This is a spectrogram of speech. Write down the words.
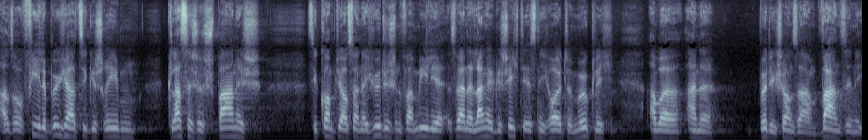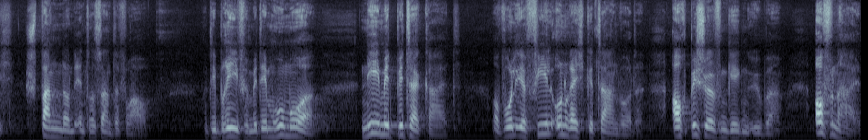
Also viele Bücher hat sie geschrieben, klassisches Spanisch. Sie kommt ja aus einer jüdischen Familie. Es wäre eine lange Geschichte, ist nicht heute möglich, aber eine, würde ich schon sagen, wahnsinnig spannende und interessante Frau. Und die Briefe mit dem Humor, nie mit Bitterkeit, obwohl ihr viel Unrecht getan wurde auch Bischöfen gegenüber. Offenheit,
